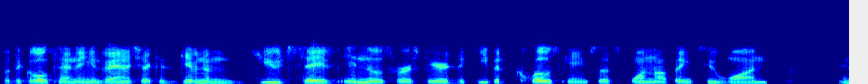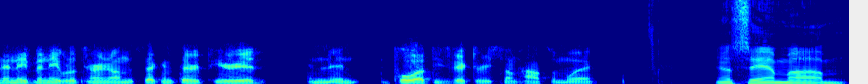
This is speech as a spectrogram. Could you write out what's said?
but the goaltending and Vanecek has given them huge saves in those first periods to keep it close game. So it's one nothing, two one, and then they've been able to turn it on the second, third period and, and pull out these victories somehow, some way. You know, Sam, um,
